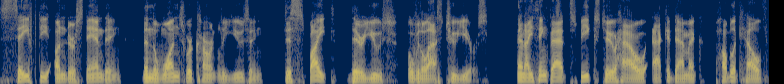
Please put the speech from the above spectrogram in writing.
safety understanding than the ones we're currently using, despite their use over the last two years. And I think that speaks to how academic, public health,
